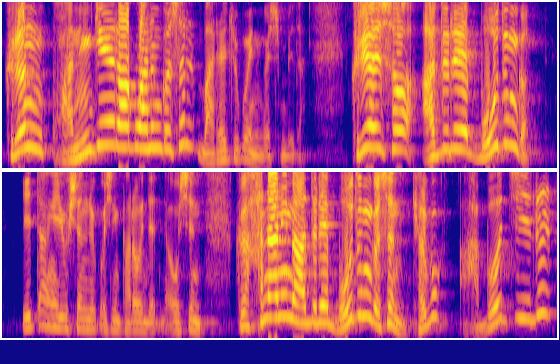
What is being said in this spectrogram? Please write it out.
그런 관계라고 하는 것을 말해주고 있는 것입니다. 그래서 아들의 모든 것, 이 땅에 육신을 오신 바로 이제 오신 그 하나님의 아들의 모든 것은 결국 아버지를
